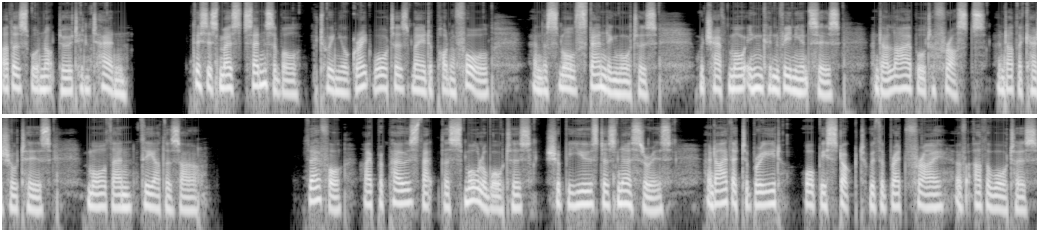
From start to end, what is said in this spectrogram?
others will not do it in ten. This is most sensible between your great waters made upon a fall and the small standing waters, which have more inconveniences and are liable to frosts and other casualties more than the others are. Therefore, I propose that the smaller waters should be used as nurseries, and either to breed or be stocked with the bred fry of other waters,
